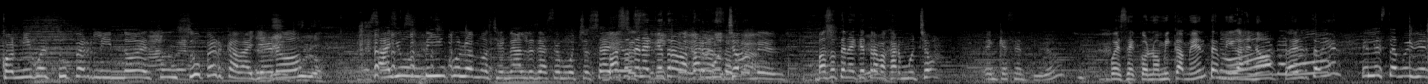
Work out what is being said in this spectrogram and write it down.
Conmigo es súper lindo, es un súper caballero. vínculo. Hay un vínculo emocional desde hace muchos años. ¿Vas a tener que trabajar mucho? ¿Vas a tener que trabajar mucho? ¿En qué sentido? Pues económicamente, amiga. ¿No? ¿Él está bien? Está muy bien,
